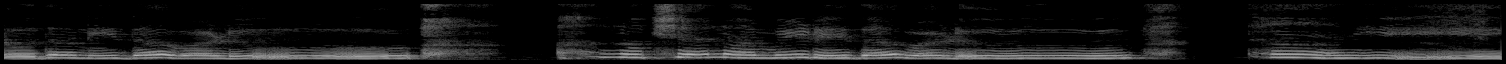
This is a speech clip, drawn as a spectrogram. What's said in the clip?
ಅಲೆಗಳು ದನಿದವಳು ಅನುಕ್ಷಣ ಮಿಡಿದವಳು ತಾಯಿ ತಾಯಿ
